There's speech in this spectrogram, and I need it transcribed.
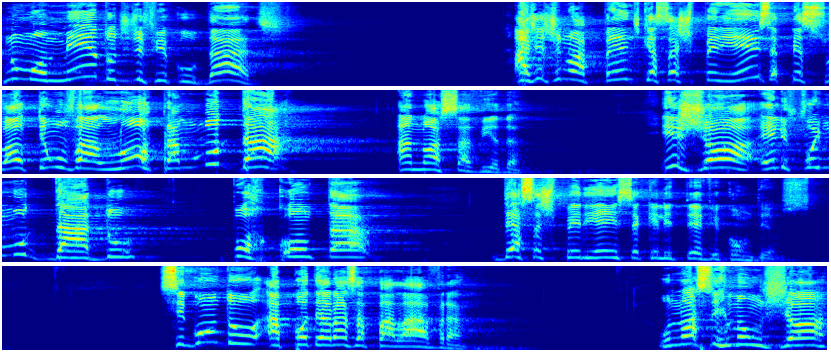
no momento de dificuldade, a gente não aprende que essa experiência pessoal tem um valor para mudar a nossa vida. E Jó, ele foi mudado por conta dessa experiência que ele teve com Deus. Segundo a poderosa palavra, o nosso irmão Jó,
